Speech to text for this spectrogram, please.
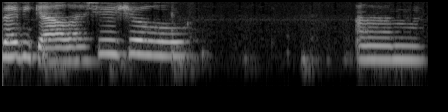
Baby girl as usual. Um.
